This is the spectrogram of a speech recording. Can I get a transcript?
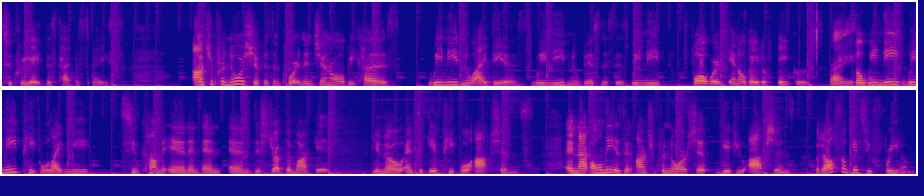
to create this type of space. Entrepreneurship is important in general because we need new ideas. We need new businesses. We need forward innovative thinkers. Right. So we need we need people like me to come in and and and disrupt the market you know and to give people options. And not only is it entrepreneurship give you options but it also gives you freedom.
